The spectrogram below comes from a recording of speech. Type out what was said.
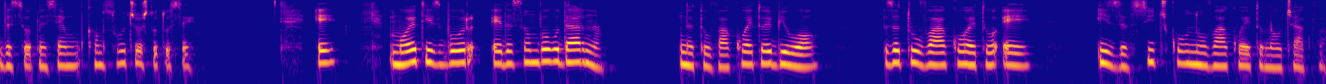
да се отнесем към случващото се. Е, моят избор е да съм благодарна на това, което е било, за това, което е и за всичко това, което ме очаква.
